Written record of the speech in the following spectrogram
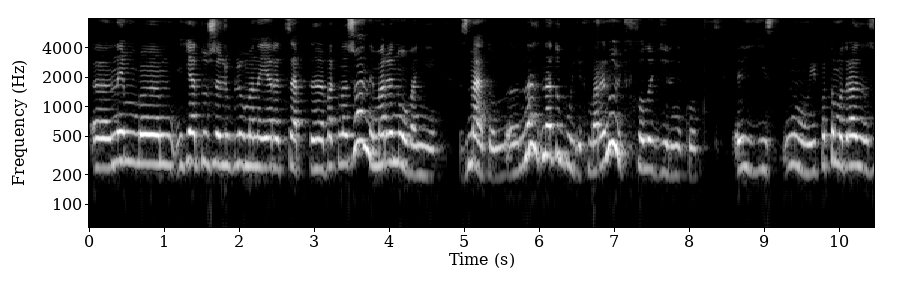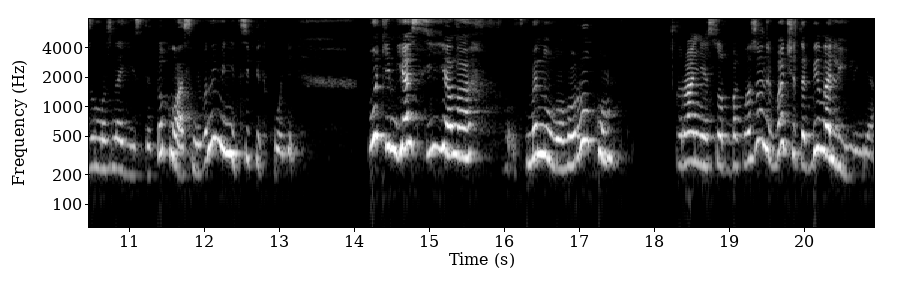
е, Ним е, я дуже люблю, у мене є рецепт е, баклажани мариновані з медом. На, на добу їх маринують в холодильнику. е, їст- ну, і потім одразу можна їсти. То класні, вони мені ці підходять. Потім я сіяла минулого року ранній сорт баклажани, бачите, біла лілія.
